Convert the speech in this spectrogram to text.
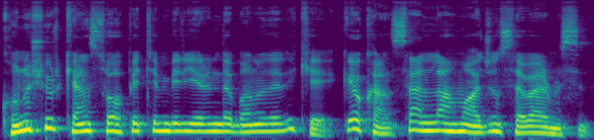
Konuşurken sohbetin bir yerinde bana dedi ki Gökhan sen lahmacun sever misin?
